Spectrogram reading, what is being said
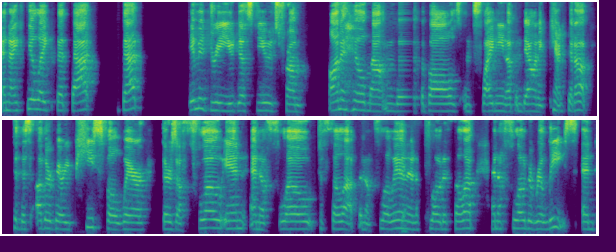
And i feel like that that that imagery you just used from on a hill mountain with the balls and sliding up and down and can't get up to this other very peaceful where there's a flow in and a flow to fill up and a flow in and a flow to fill up and a flow to release. And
